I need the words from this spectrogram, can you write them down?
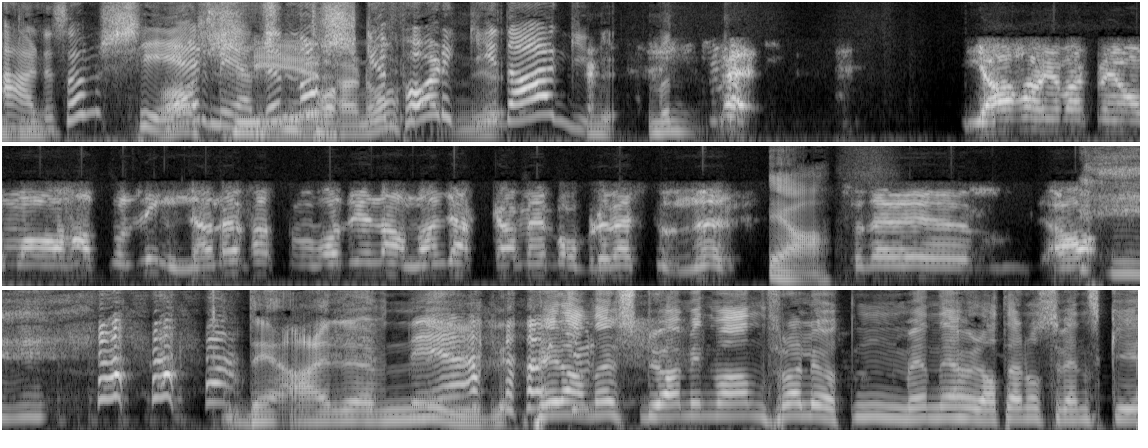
Hva er det som skjer med det norske folk i dag? Men Jeg har jo vært med om å ha hatt noe lignende, fast nå var det en annen jakke med boblevest under. ja. Så det Ja. Det er eh, nydelig. Per Anders, du er min mann fra Løten, men jeg hører at det er noe svensk i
